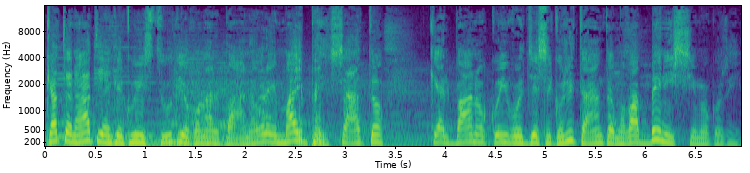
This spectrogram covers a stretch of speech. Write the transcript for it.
Scatenati anche qui in studio con Albano. Avrei mai pensato che Albano coinvolgesse così tanto, ma va benissimo così.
